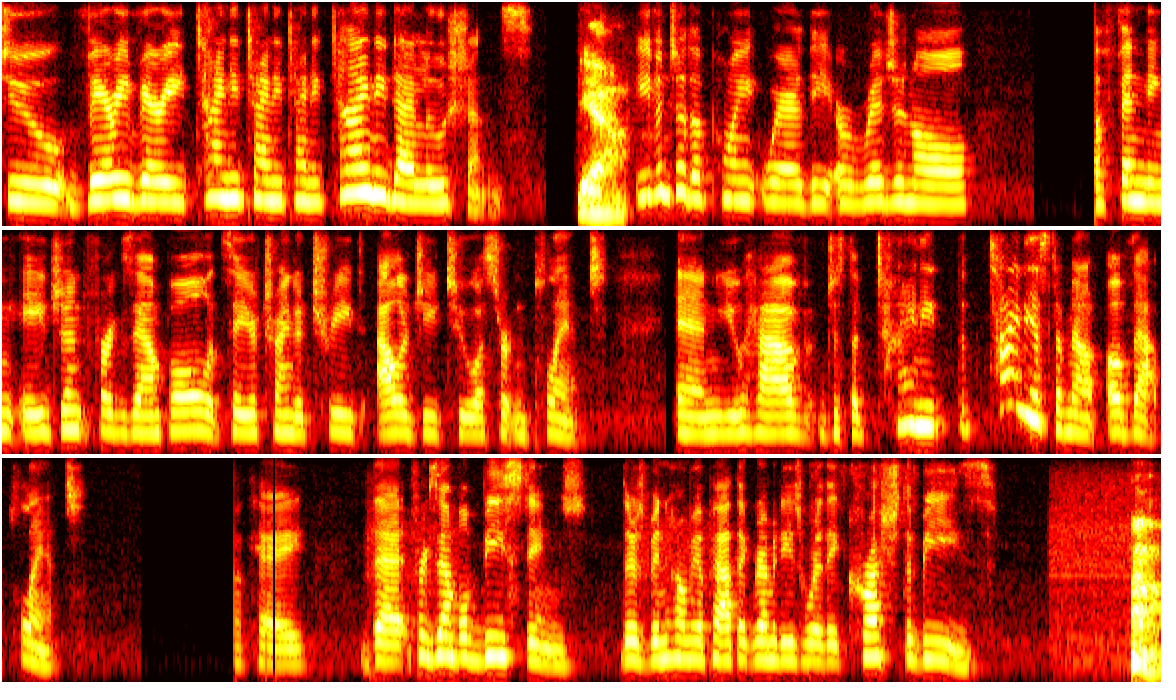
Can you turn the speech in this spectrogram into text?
to very, very tiny, tiny, tiny, tiny dilutions. Yeah. even to the point where the original offending agent, for example, let's say you're trying to treat allergy to a certain plant and you have just a tiny, the tiniest amount of that plant. Okay. That, for example, bee stings, there's been homeopathic remedies where they crush the bees Huh.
